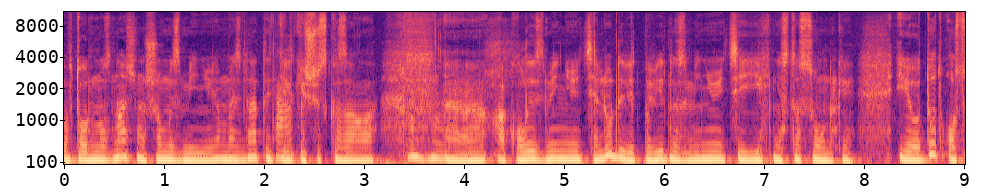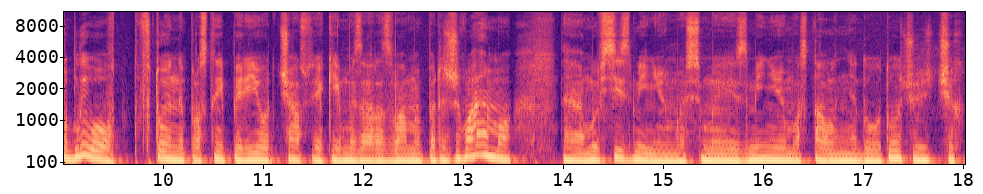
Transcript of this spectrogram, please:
Тобто однозначно, що ми змінюємось, да, ти Так. тільки що сказала. Е, А коли змінюються люди, відповідно змінюються і їхні стосунки. І отут, особливо в- в той непростий період часу, який ми зараз з вами переживаємо, е, ми всі змінюємось. Ми змінюємо ставлення до оточуючих,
